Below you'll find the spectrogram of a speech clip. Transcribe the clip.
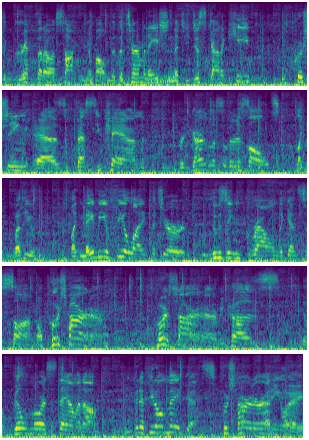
the grit that I was talking about, and the determination that you just gotta keep pushing as best you can, regardless of the results. Like, whether you... Like, maybe you feel like that you're losing ground against a song. Well, push harder! Push harder, because you'll build more stamina. Even if you don't make it, push harder anyway.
